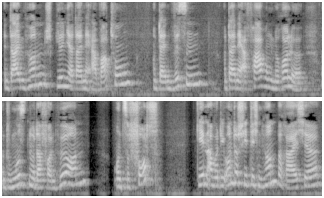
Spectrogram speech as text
in deinem Hirn spielen ja deine Erwartungen und dein Wissen und deine Erfahrung eine Rolle. Und du musst nur davon hören und sofort gehen aber die unterschiedlichen Hirnbereiche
